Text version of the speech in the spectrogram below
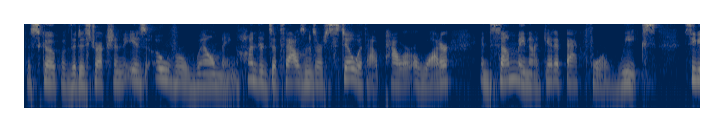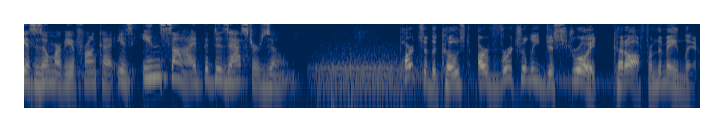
The scope of the destruction is overwhelming. Hundreds of thousands are still without power or water, and some may not get it back for weeks. CBS's Omar Villafranca is inside the disaster zone. Parts of the coast are virtually destroyed, cut off from the mainland.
